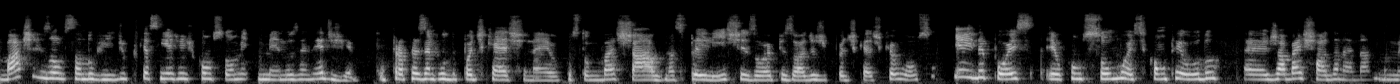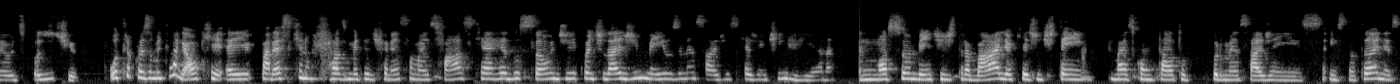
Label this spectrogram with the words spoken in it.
baixa a resolução do vídeo, porque assim a gente consome menos energia. O próprio exemplo do podcast, né? Eu costumo baixar algumas playlists ou episódios de podcast que eu ouço, e aí depois eu consumo esse conteúdo é, já baixada né, na, no meu dispositivo. Outra coisa muito legal que é, parece que não faz muita diferença, mas faz, que é a redução de quantidade de e-mails e mensagens que a gente envia, né? No nosso ambiente de trabalho, aqui a gente tem mais contato por mensagens instantâneas,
